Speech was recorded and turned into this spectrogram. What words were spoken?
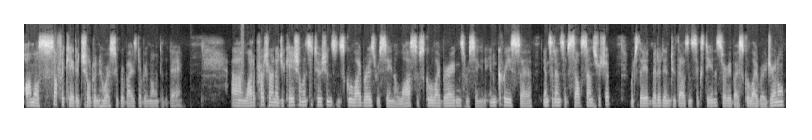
almost suffocated children who are supervised every moment of the day. Um, a lot of pressure on educational institutions and school libraries. We're seeing a loss of school librarians. We're seeing an increase uh, incidence of self-censorship, which they admitted in 2016, a survey by School Library Journal.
